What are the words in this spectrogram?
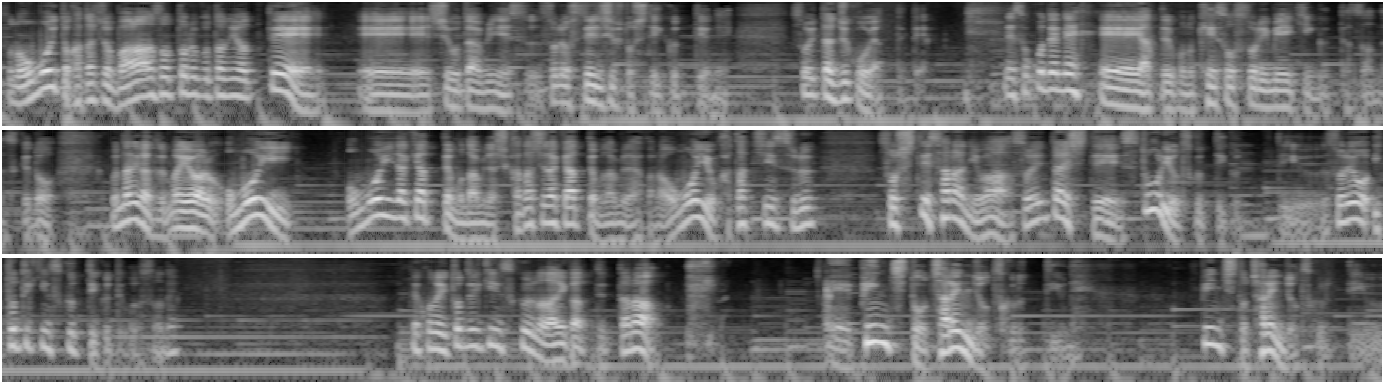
その思いと形のバランスを取ることによって、えー、仕事やビジネス、それをステージシフトしていくっていうね、そういった塾をやってて。で、そこでね、えー、やってるこの軽装ストーリーメイキングってやつなんですけど、これ何かというと、まあ、いわゆる思い、思いだけあってもダメだし、形だけあってもダメだから、思いを形にする。そしてさらには、それに対してストーリーを作っていくっていう、それを意図的に作っていくってことですよね。で、この意図的に作るのは何かって言ったら、えー、ピンチとチャレンジを作るっていうね。ピンチとチャレンジを作るっていう。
